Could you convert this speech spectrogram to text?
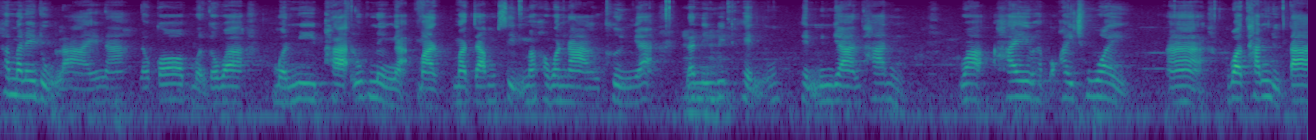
ถ้าไม่ได้ดุร้ายนะ แล้วก็เหมือนกับว่าเหมือนมีพระรูปหนึ่งอะมามาจำศีลมาภาวนากลางคืนเนี้ยและนิมิตเห็นเห็นวิญญาณท่าน ว่าให้บอกให้ช่วยอ่าว่าท่านอยู่ใต้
